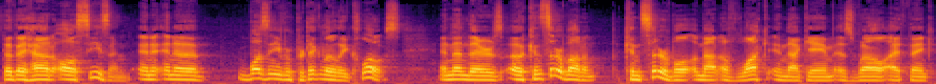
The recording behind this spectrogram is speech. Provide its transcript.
that they had all season. And in a wasn't even particularly close. And then there's a considerable considerable amount of luck in that game as well, I think,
